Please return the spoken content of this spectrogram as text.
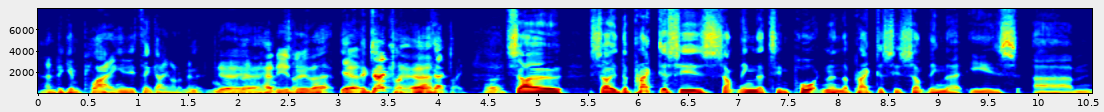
and mm. begin playing, and you think, "Hang on a minute." Yeah, yeah. How do you do that? Yeah, Yeah. exactly, Yeah. exactly. So, so the practice is something that's important, and the practice is something that is um,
